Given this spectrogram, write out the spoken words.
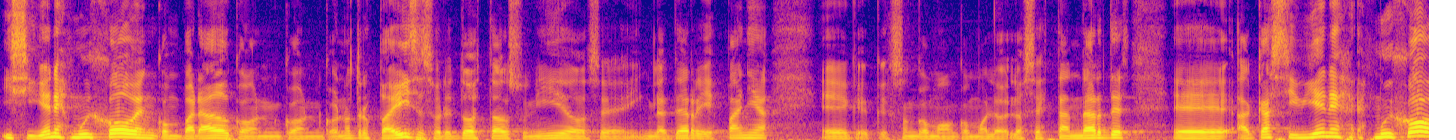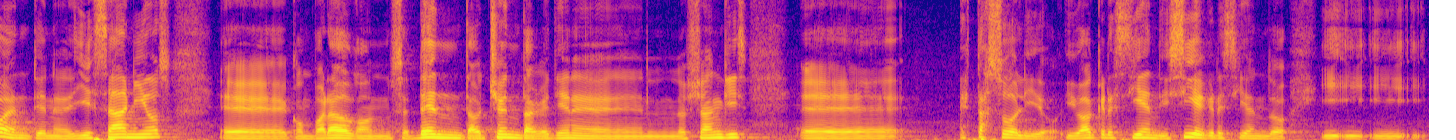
y si bien es muy joven comparado con, con- con otros países, sobre todo Estados Unidos, eh, Inglaterra y España, eh, que, son como, como lo- los estandartes, acá si bien es, es muy joven, tiene 10 años, comparado con 70, 80 que tienen los Yankees, está sólido y va creciendo y sigue creciendo y,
